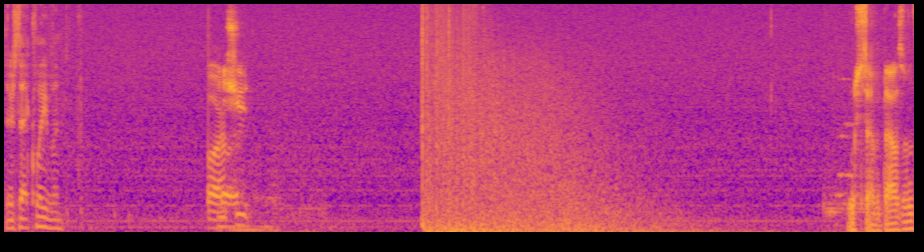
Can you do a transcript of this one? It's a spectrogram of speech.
There's that Cleveland. Or, You shoot. Seven thousand.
